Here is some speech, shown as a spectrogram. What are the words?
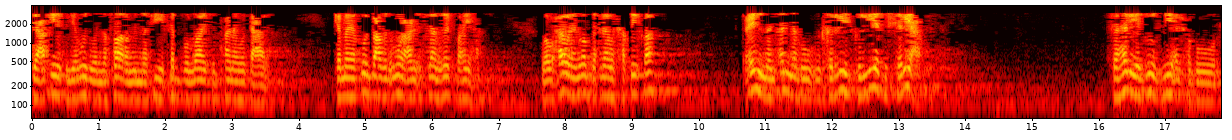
في عقيدة اليهود والنصارى مما فيه سب الله سبحانه وتعالى. كما يقول بعض الأمور عن الإسلام غير صحيحة. وأحاول أن أوضح له الحقيقة علما أنه من خريج كلية الشريعة. فهل يجوز لي الحضور؟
